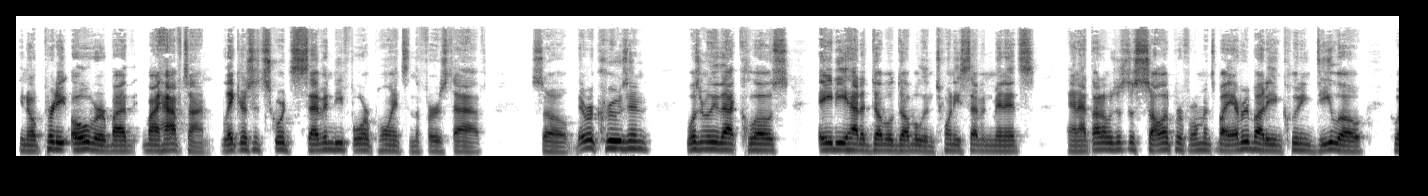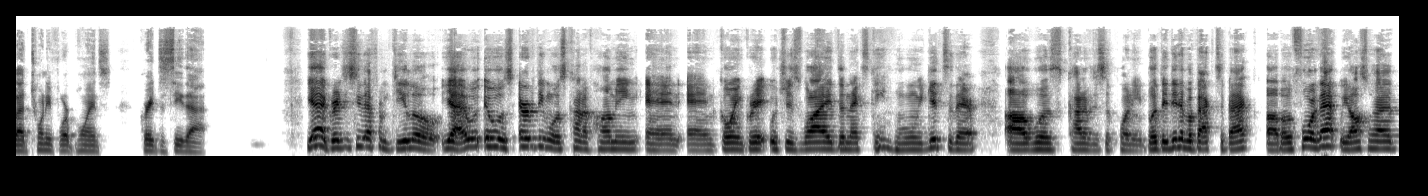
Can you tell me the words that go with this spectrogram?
you know, pretty over by by halftime. Lakers had scored 74 points in the first half. So they were cruising. Wasn't really that close. AD had a double double in 27 minutes. And I thought it was just a solid performance by everybody, including D'Lo, who had 24 points. Great to see that. Yeah, great to see that from D'Lo. Yeah, it, it, was everything was kind of humming and and going great, which is why the next game when we get to there uh, was kind of disappointing. But they did have a back to back. But before that, we also had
